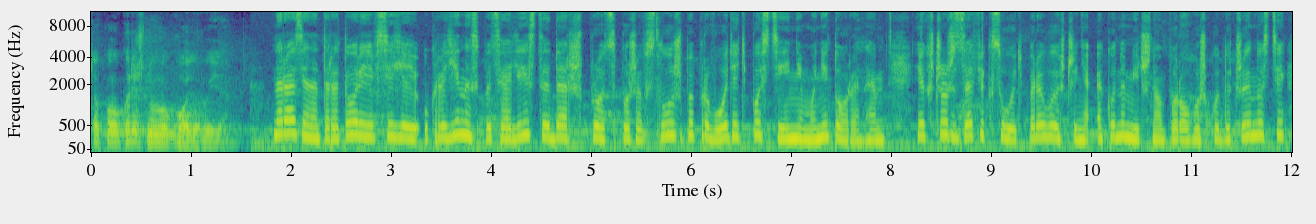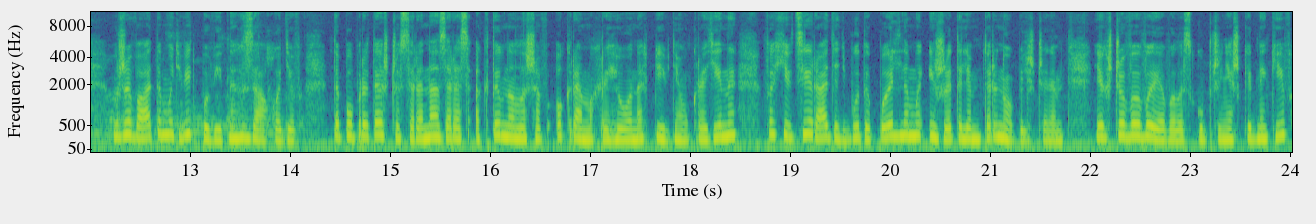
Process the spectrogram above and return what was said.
такого коричневого кольору є. Наразі на території всієї України спеціалісти Держпродспоживслужби проводять постійні моніторинги. Якщо ж зафіксують перевищення економічного порогу шкодочинності, вживатимуть відповідних заходів. Та попри те, що сирена зараз активна лише в окремих регіонах півдня України, фахівці радять бути пильними і жителям Тернопільщини. Якщо ви виявили скупчення шкідників,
